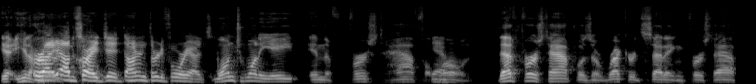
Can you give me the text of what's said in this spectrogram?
Yeah, you know, right. I'm sorry, 134 yards. 128 in the first half alone. Yeah. That first half was a record-setting first half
